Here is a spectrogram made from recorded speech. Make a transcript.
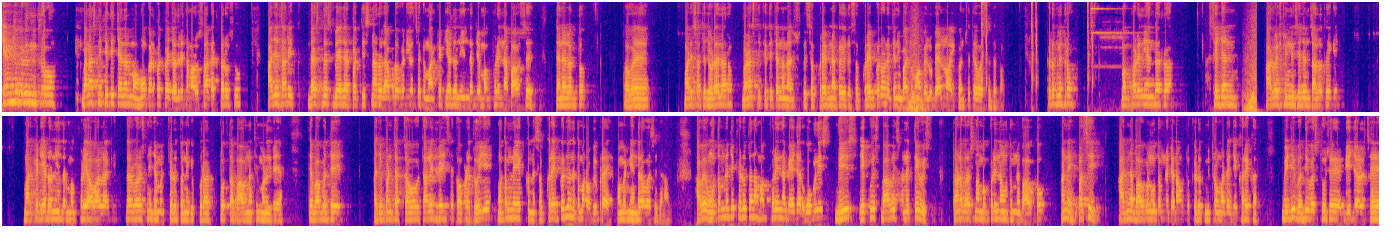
કેમ છો ખેડૂત મિત્રો? બનાસની ખેતી ચેનલમાં હું ગણપતભાઈ ચૌધરી તમારું સ્વાગત કરું છું. આજે તારીખ દસ દસ બે હજાર પચીસના રોજ આપણો વીડિયો છે કે માર્કેટ યાર્ડોની અંદર જે મગફળીના ભાવ છે તેને લગતો. તો હવે મારી સાથે જોડાયેલા રહો. બનાસની ખેતી ચેનલને હજુ સુધી સબસ્ક્રાઇબ ના કરી તો સબસ્ક્રાઇબ કરો ને તેની બાજુમાં આપેલું બેલનું આઇકોન છે તે અવશ્ય દબાવો. ખેડૂત મિત્રો, મગફળીની અંદર સિઝન હાર્વેસ્ટિંગની સિઝન ચાલુ થઈ ગઈ. માર્કેટ યાર્ડોની અંદર મગફળી આવવા લાગી. દર વર્ષની જેમ જ ખેડૂતોને કે પૂરા, પૂરતા ભાવ નથી મળી રહ્યા. તે બાબતે હજી પણ ચર્ચાઓ ચાલી જ રહી છે, તો આપણે જોઈએ. હું તમને એક સબસ્ક્રાઇબ કરજો ને તમારો અભિપ્રાય કોમેન્ટની અંદર અવશ્ય જણાવો. હવે હું તમને જે ખેડૂતોના મગફળીના બે હજાર ઓગણીસ, વીસ, એકવીસ, બાવીસ અને ત્રેવીસ ત્રણ વર્ષના મગફળીના હું તમને ભાવ કહું અને પછી આજના ભાવ પણ હું તમને જણાવું તો ખેડૂત મિત્રો માટે જે ખરેખર બીજી બધી વસ્તુ છે, ડીઝલ છે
